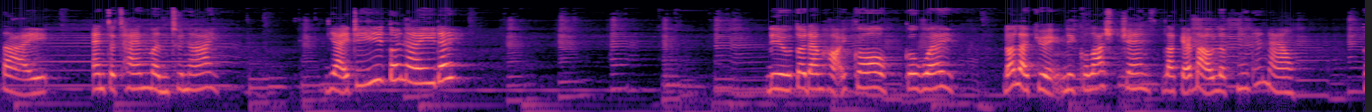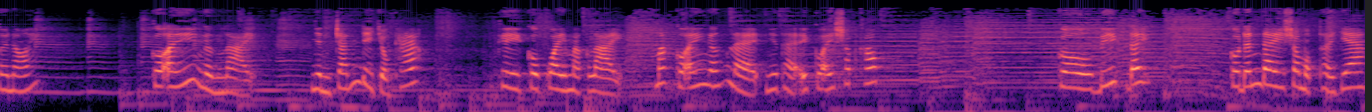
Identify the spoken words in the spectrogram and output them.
tại Entertainment Tonight. Giải trí tối nay đấy. Điều tôi đang hỏi cô, cô quê đó là chuyện Nicholas James là kẻ bạo lực như thế nào? Tôi nói. Cô ấy ngừng lại, nhìn tránh đi chỗ khác. Khi cô quay mặt lại, mắt cô ấy ngấn lệ như thể cô ấy sắp khóc. Cô biết đấy, cô đến đây sau một thời gian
